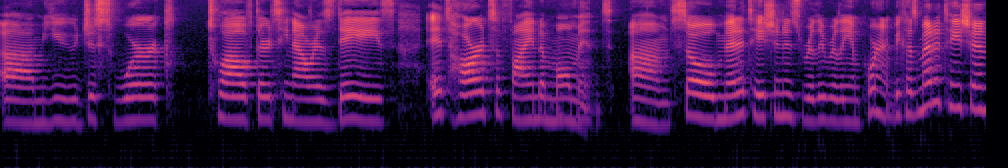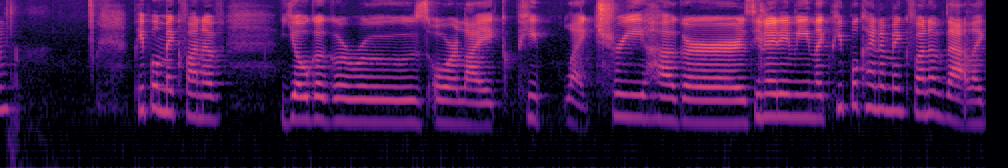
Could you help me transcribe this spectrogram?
um, you just work 12, 13 hours days it's hard to find a moment. Um, so meditation is really, really important because meditation, people make fun of yoga gurus or like peop like tree huggers. You know what I mean? Like people kind of make fun of that. Like,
